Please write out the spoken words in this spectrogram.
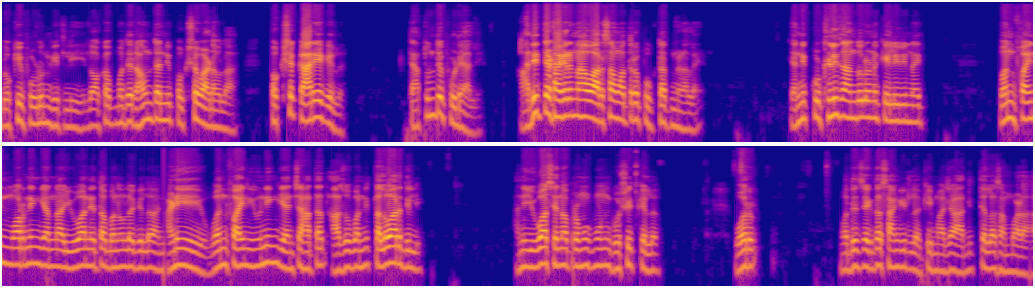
डोकी फोडून घेतली लॉकअपमध्ये राहून त्यांनी पक्ष वाढवला पक्ष कार्य केलं त्यातून ते पुढे आले. आदित्य ठाकरेंना हा वारसा मात्र फुकटात मिळालाय. यांनी कुठलीच आंदोलनं केलेली नाहीत. वन फाईन मॉर्निंग यांना युवा नेता बनवलं गेलं आणि वन फाईन इव्हनिंग यांच्या हातात आजोबांनी तलवार दिली आणि युवा सेना प्रमुख म्हणून घोषित केलं. वर मध्येच एकदा सांगितलं की माझ्या आदित्यला सांभाळा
